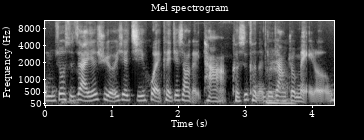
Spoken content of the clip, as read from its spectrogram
我们说实在，也许有一些机会可以介绍给他，可是可能就这样就没了。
